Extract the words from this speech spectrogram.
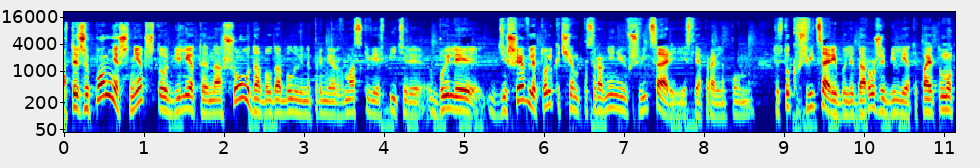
А ты же помнишь, нет, что билеты на шоу WWE, например, в Москве, в Питере, были дешевле только, чем по сравнению в Швейцарии, если я правильно помню. То есть только в Швейцарии были дороже билеты. Поэтому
